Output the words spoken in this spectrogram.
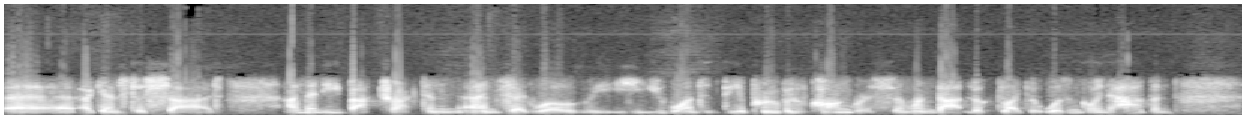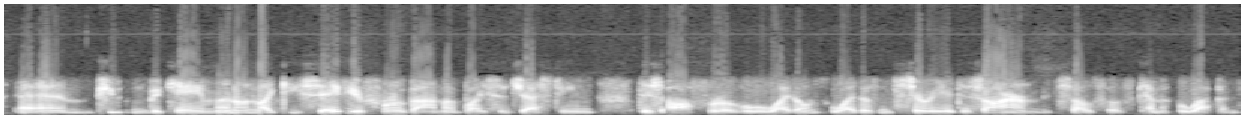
uh, against Assad. And then he backtracked and, and said, well, he, he, wanted the approval of Congress. And when that looked like it wasn't going to happen, um, Putin became an unlikely savior for Obama by suggesting this offer of, well, why, don't, why doesn't Syria disarm itself of chemical weapons?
